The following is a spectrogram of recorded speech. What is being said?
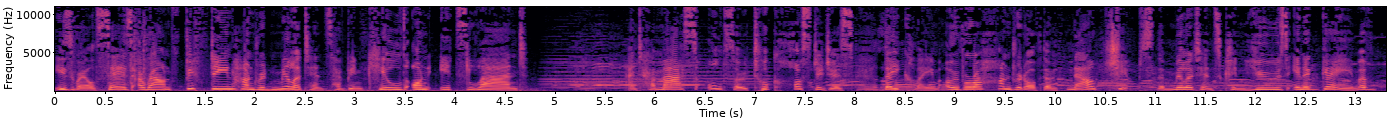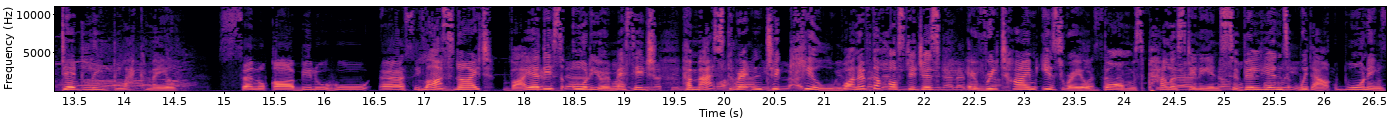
Israel says around 1,500 militants have been killed on its land. And Hamas also took hostages. They claim over a hundred of them. Now chips the militants can use in a game of deadly blackmail. Last night, via this audio message, Hamas threatened to kill one of the hostages every time Israel bombs Palestinian civilians without warning,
